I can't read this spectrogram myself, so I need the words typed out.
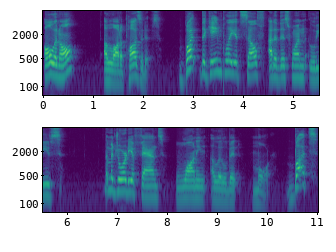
all in all, a lot of positives. But the gameplay itself out of this one leaves the majority of fans wanting a little bit more. But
